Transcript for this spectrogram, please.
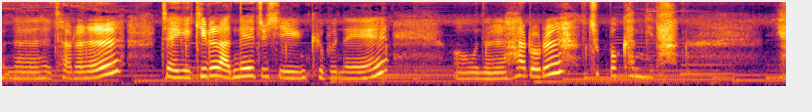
오늘 저를 저에게 길을 안내해 주신 그분의 어, 오늘 하루를 축복합니다. 이야,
